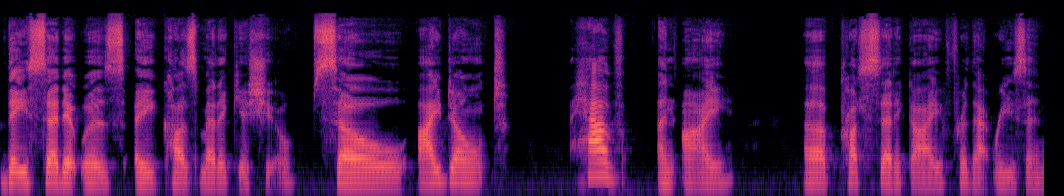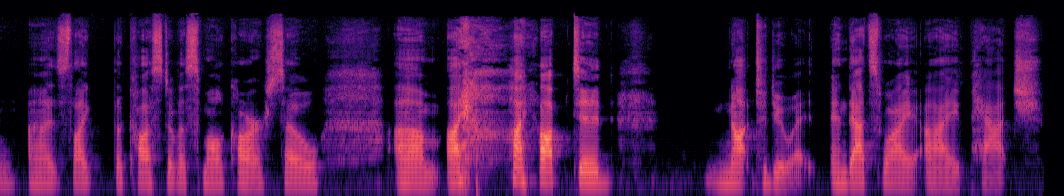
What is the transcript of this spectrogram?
They said it was a cosmetic issue, so I don't have an eye, a prosthetic eye for that reason. Uh, it's like the cost of a small car, so um, I I opted not to do it, and that's why I patch.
